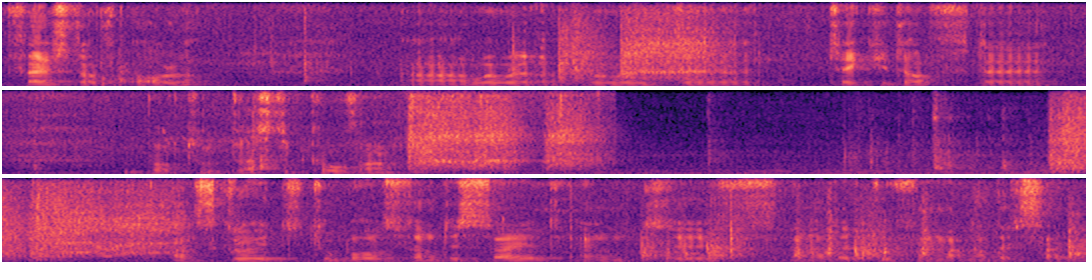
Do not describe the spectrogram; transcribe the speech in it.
First of all, uh, we will, we will uh, take it off the bottom plastic cover unscrew it two bolts from this side and uh, another two from another side.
